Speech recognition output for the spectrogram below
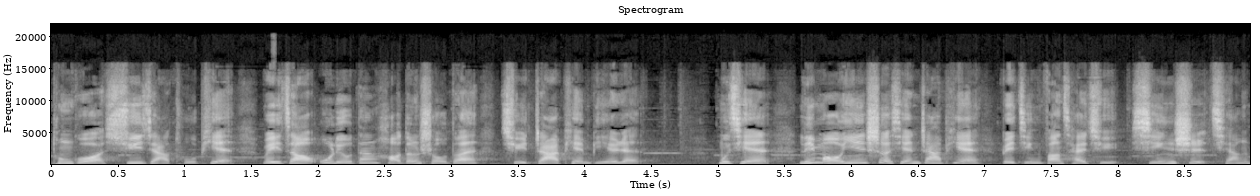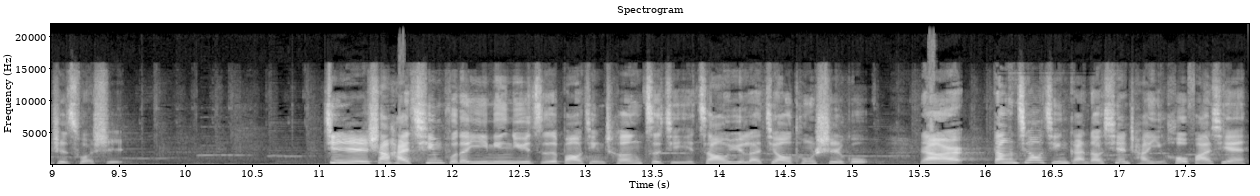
通过虚假图片、伪造物流单号等手段去诈骗别人。目前，林某因涉嫌诈骗被警方采取刑事强制措施。近日，上海青浦的一名女子报警称自己遭遇了交通事故。然而，当交警赶到现场以后，发现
